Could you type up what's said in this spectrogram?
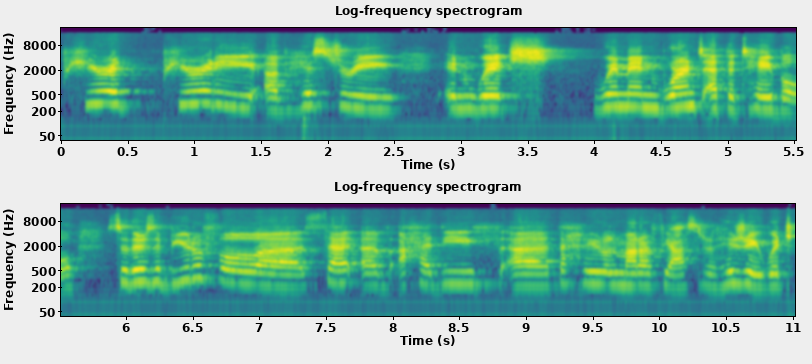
purity of history in which women weren't at the table. So there's a beautiful uh, set of ahadith, uh, Tahrir al-Mara fi Asr al-Hijri, which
